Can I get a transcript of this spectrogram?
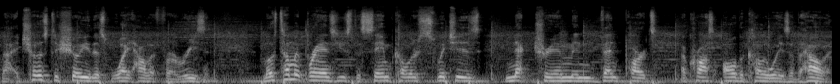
Now, I chose to show you this white helmet for a reason. Most helmet brands use the same color switches, neck trim, and vent parts across all the colorways of the helmet.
